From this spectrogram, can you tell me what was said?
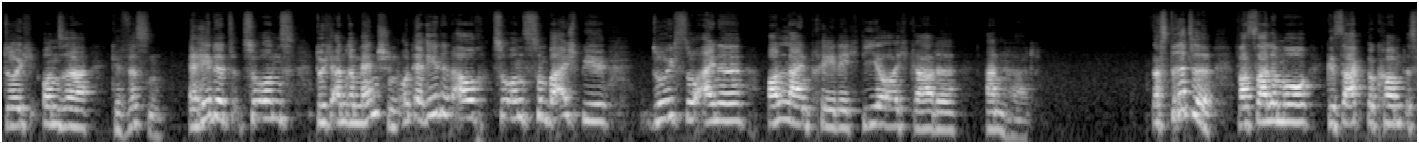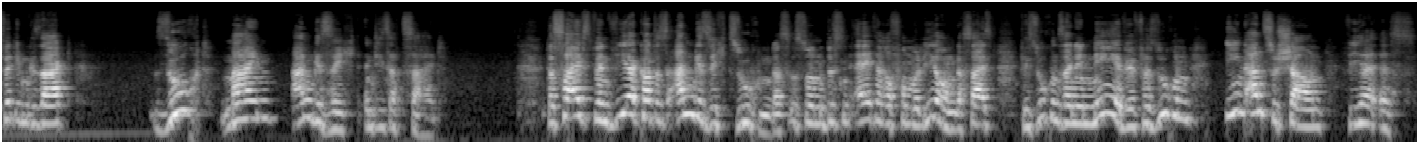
durch unser Gewissen. Er redet zu uns durch andere Menschen und er redet auch zu uns zum Beispiel durch so eine Online-Predigt, die ihr euch gerade anhört. Das dritte, was Salomo gesagt bekommt, es wird ihm gesagt, sucht mein Angesicht in dieser Zeit. Das heißt, wenn wir Gottes Angesicht suchen, das ist so eine bisschen ältere Formulierung, das heißt, wir suchen seine Nähe, wir versuchen ihn anzuschauen, wie er ist,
